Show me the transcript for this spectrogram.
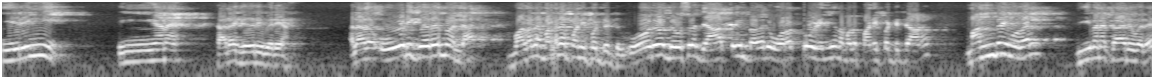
ഞെരുങ്ങി ഇങ്ങനെ കര കയറി വരികയാണ്. അല്ലാതെ ഓടി കയറിയൊന്നുമല്ല വളരെ വളരെ പണിപ്പെട്ടിട്ട്. ഓരോ ദിവസവും രാത്രിയും പകലും ഉറക്കമൊഴിഞ്ഞ് നമ്മൾ പണിപ്പെട്ടിട്ടാണ് മന്ത്രി മുതൽ ജീവനക്കാർ വരെ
